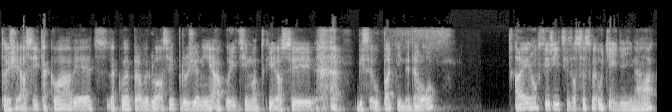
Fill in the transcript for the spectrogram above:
Takže asi taková věc, takové pravidlo asi pro ženy a kojící matky asi by se uplatnit nedalo. Ale jenom chci říct, zase jsme u těch dějinách,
